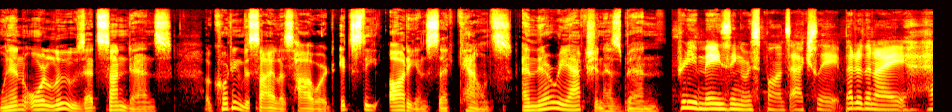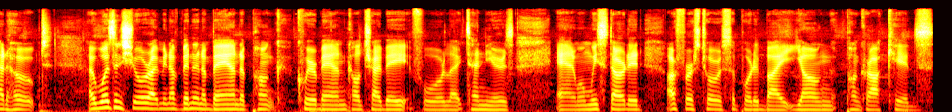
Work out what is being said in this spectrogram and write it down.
Win or lose at Sundance, according to Silas Howard, it's the audience that counts, and their reaction has been pretty amazing response, actually. Better than I had hoped. I wasn't sure. I mean, I've been in a band, a punk queer band called Tribe 8 for like 10 years. And when we started, our first tour was supported by young punk rock kids.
